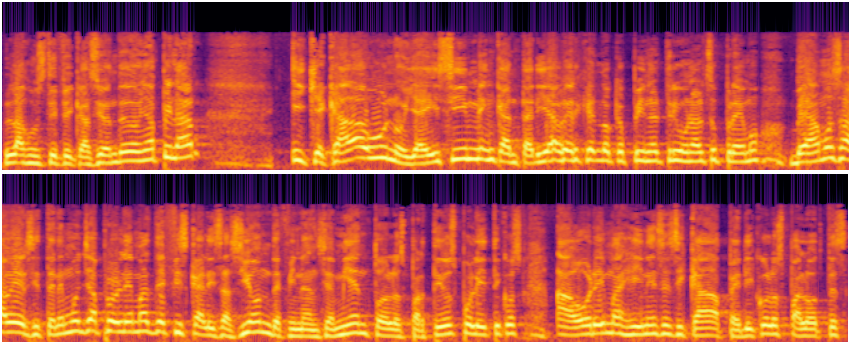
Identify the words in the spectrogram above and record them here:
la justificación de doña Pilar, y que cada uno, y ahí sí me encantaría ver qué es lo que opina el Tribunal Supremo, veamos a ver si tenemos ya problemas de fiscalización, de financiamiento de los partidos políticos, ahora imagínense si cada perico los palotes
